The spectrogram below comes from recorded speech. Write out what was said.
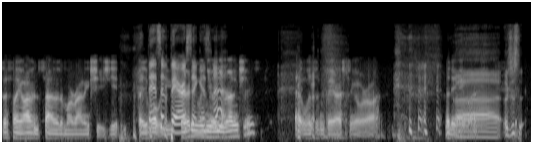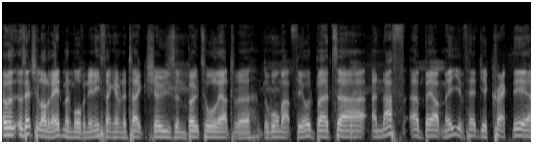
the thing. I haven't started in my running shoes yet. that's embarrassing, isn't you it? When you running shoes? That was embarrassing, all right. But anyway. Uh, it was just it was, it was, actually a lot of admin more than anything, having to take shoes and boots all out to the, the warm up field. But uh, enough about me. You've had your crack there.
